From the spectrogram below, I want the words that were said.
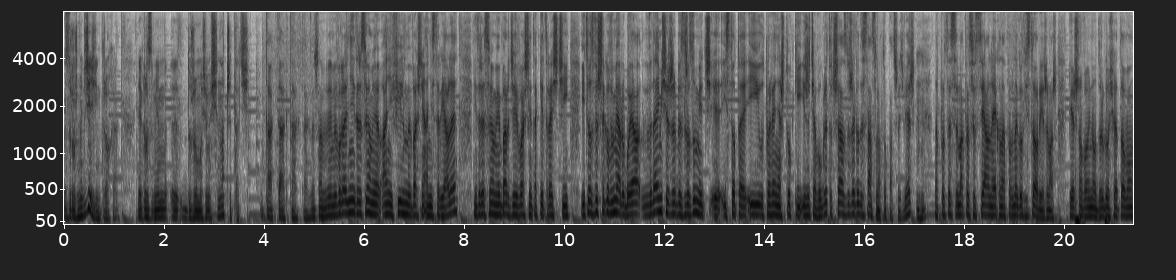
z różnych dziedzin trochę. Jak rozumiem, y, dużo musiałeś się naczytać. Tak, tak, tak, tak. Zresztą mnie w ogóle nie interesują mnie ani filmy, właśnie, ani seriale. Interesują mnie bardziej właśnie takie treści i to z wyższego wymiaru, bo ja, wydaje mi się, żeby zrozumieć e, istotę i uprawiania sztuki i życia w ogóle, to trzeba z dużego dystansu na to patrzeć, wiesz? Na procesy makrosocjalne jako na pewnego historię, że masz pierwszą wojną, drugą światową,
